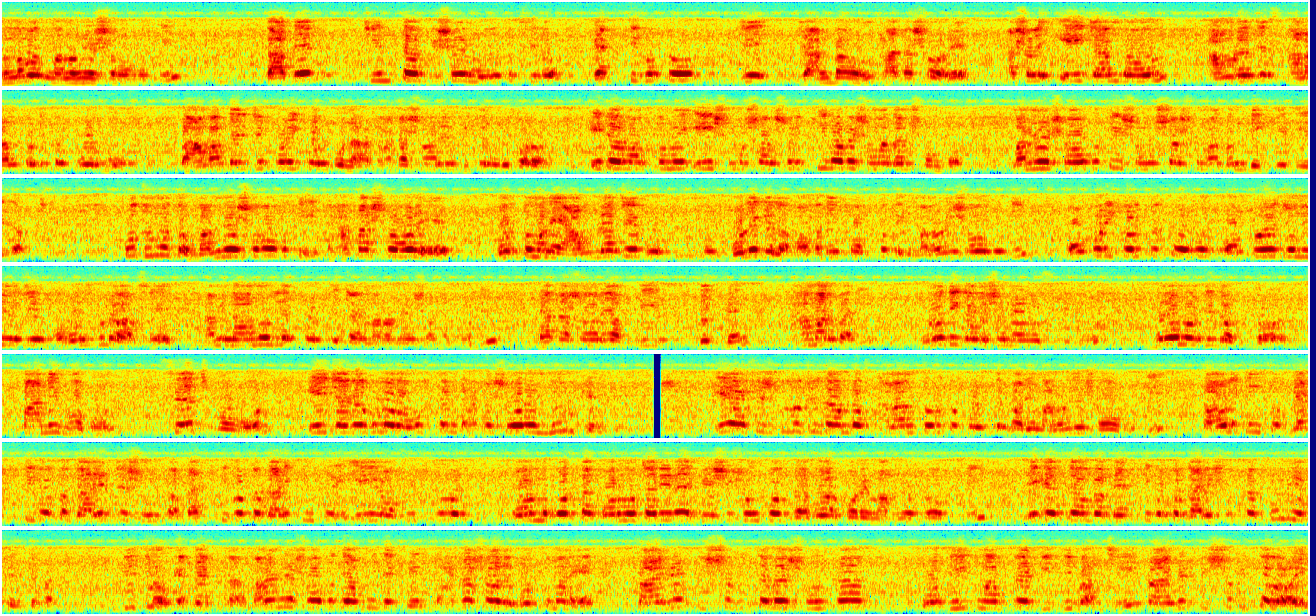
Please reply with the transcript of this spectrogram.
ধন্যবাদ মাননীয় সভাপতি। তাদের চিন্তার বিষয় মূলত ছিল ব্যক্তিগত যে যানবাহন ঢাকা শহরে, আসলে এই যানবাহন আমরা যে স্থানান্তরিত করব বা আমাদের যে পরিকল্পনা ঢাকা শহরের বিকেন্দ্রীকরণ এটার মাধ্যমে এই সমস্যা আসলে কীভাবে সমাধান সম্ভব? মাননীয় সভাপতি সমস্যার সমাধান দেখিয়ে দিয়ে যাচ্ছে। প্রথমত, মাননীয় সভাপতি, ঢাকা শহরে বর্তমানে আমরা যে বলে গেলাম, আমাদের পক্ষ থেকে মাননীয় সভাপতি, অপরিকল্পিত এবং অপ্রয়োজনীয় যে ভবনগুলো আছে, আমি নাম উল্লেখ করতে চাই মাননীয় সভাপতি। ঢাকা শহরে আপনি দেখবেন, খামার বাড়ি, নদী গবেষণা ইনস্টিটিউট, বন অধিদপ্তর, পানি ভবন, সেচ ভবন, এই জায়গাগুলোর অবস্থান ঢাকা শহরের মূল কেন্দ্রে। এই অফিসগুলো যদি আমরা স্থানান্তরিত করতে পারি মাননীয় সভাপতি, তাহলে কিন্তু ব্যক্তিগত গাড়ির যে সংখ্যা, ব্যক্তিগত গাড়ি কিন্তু এই অফিসগুলোর কর্মকর্তা কর্মচারীরাই বেশি সংখ্যক ব্যবহার করে মাননীয় সভাপতি। এক্ষেত্রে আমরা ব্যক্তিগত গাড়ির সংখ্যা কমিয়ে ফেলতে পারি। দ্বিতীয় ব্যাখ্যা, মাননীয় সভাপতি, আপনি দেখবেন ঢাকা প্রাইভেট বিশ্ববিদ্যালয়ের সংখ্যা অধিক মাত্রায় বৃদ্ধি পাচ্ছে। এই প্রাইভেট বিশ্ববিদ্যালয়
